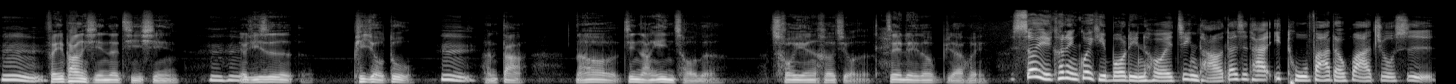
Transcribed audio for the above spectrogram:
嗯，肥胖型的体型，嗯哼，尤其是啤酒肚，嗯，很大，然后经常应酬的，抽烟喝酒的这一类都比较会。所以可能过去没任何的镜头，但是他一突发的话，就是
